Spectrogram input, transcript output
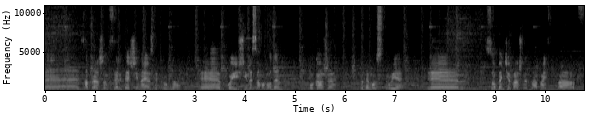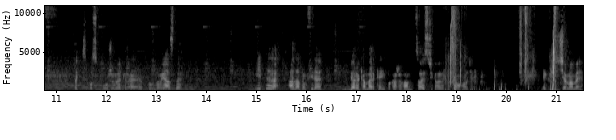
E, Zapraszam serdecznie na jazdę próbną. E, Pojeździmy samochodem, pokażę, zademonstruję. E, Co będzie ważne dla Państwa, w taki sposób ułożymy tę próbną jazdę. I tyle. A na tą chwilę biorę kamerkę i pokażę Wam, co jest ciekawego w tym samochodzie. Jak widzicie, mamy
